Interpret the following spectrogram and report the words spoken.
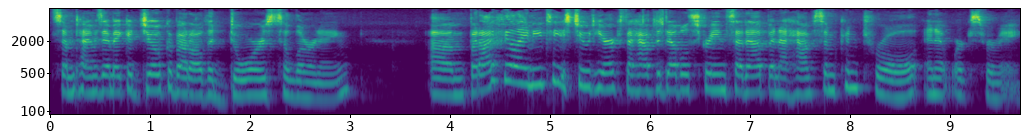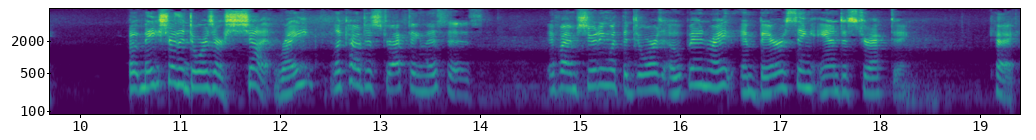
Sometimes I make a joke about all the doors to learning. Um, but I feel I need to shoot here because I have the double screen set up and I have some control and it works for me. But make sure the doors are shut, right? Look how distracting this is if I'm shooting with the doors open, right? Embarrassing and distracting. Okay.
